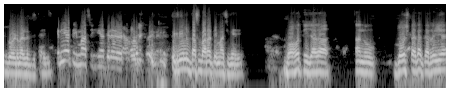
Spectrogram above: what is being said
골ਡ ਮੈਡਲ ਜਿੱਤਿਆ ਜੀ। ਕਿੰਨੀਆਂ ਟੀਮਾਂ ਸੀਗੀਆਂ ਜਿਹੜੇ ਟੂਰਨਾਮੈਂਟ ਹੋਏ ਨੇ? ਤਕਰੀਬਨ 10 12 ਟੀਮਾਂ ਸੀਗੀਆਂ ਜੀ। ਬਹੁਤ ਹੀ ਜ਼ਿਆਦਾ ਸਾਨੂੰ ਜੋਸ਼ ਪੈਦਾ ਕਰ ਰਹੀ ਹੈ।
